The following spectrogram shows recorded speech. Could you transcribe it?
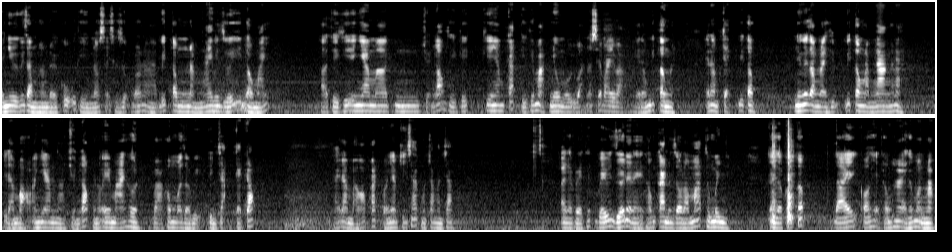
Ờ, như cái dòng hàng đời cũ thì nó sẽ sử dụng đó là bê tông nằm ngay bên dưới đầu máy. À, thì khi anh em uh, chuyển góc thì cái, khi anh em cắt thì cái mặt nhôm bị bẩn nó sẽ bay vào hệ thống bê tông này để làm kẹp bê tông. Nhưng cái dòng này thì bê tông làm ngang thế này thì đảm bảo anh em là chuyển góc thì nó êm ái hơn và không bao giờ bị tình trạng kẹt góc. Hãy đảm bảo góc cắt của anh em chính xác 100% đây là về thiết kế bên dưới này, này hệ thống can dầu làm mát thông minh canh dầu cao cấp. Đấy có hệ thống hai hệ thống bằng lọc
